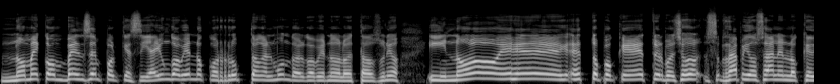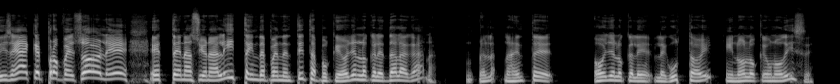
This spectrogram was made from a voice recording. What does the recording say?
no me convencen porque si hay un gobierno corrupto en el mundo es el gobierno de los Estados Unidos. Y no es eh, esto porque esto el profesor rápido salen los que dicen, ah, que el profesor es este nacionalista, independentista, porque oyen lo que les da la gana. La gente oye lo que le, gusta oír y no lo que uno dice.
